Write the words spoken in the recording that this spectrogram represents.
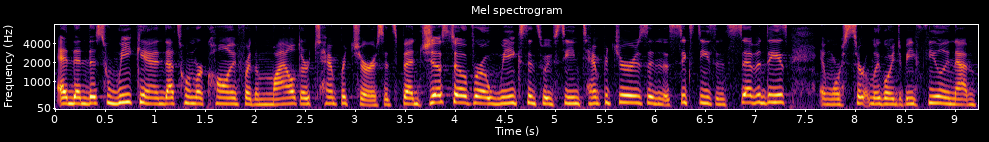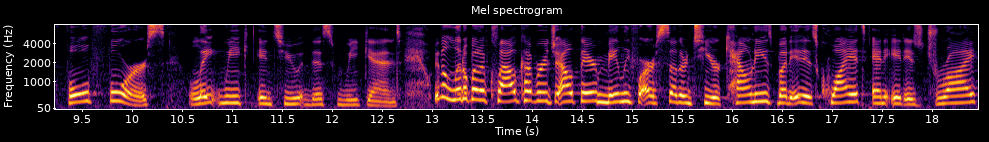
And then this weekend, that's when we're calling for the milder temperatures. It's been just over a week since we've seen temperatures in the 60s and 70s, and we're certainly going to be feeling that full force late week into this weekend. We have a little bit of cloud coverage out there, mainly for our southern tier counties, but it is quiet and it is dry.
